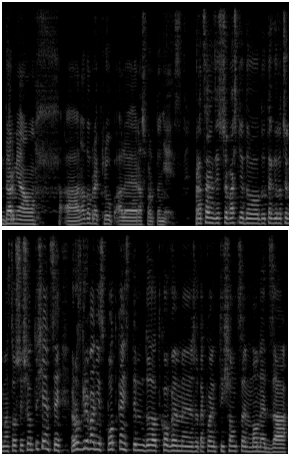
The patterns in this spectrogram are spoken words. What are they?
Darmian, a no dobry klub, ale Rashford to nie jest. Wracając jeszcze właśnie do, do tego, dlaczego mam 160 tysięcy. Rozgrywanie spotkań z tym dodatkowym, e, że tak powiem, tysiącem monet za,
